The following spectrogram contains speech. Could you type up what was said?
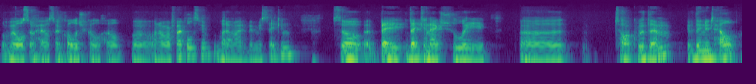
we also have psychological help uh, on our faculty, but I might be mistaken. So uh, they they can actually uh, talk with them if they need help.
